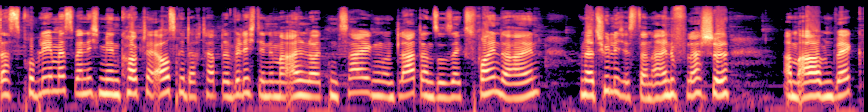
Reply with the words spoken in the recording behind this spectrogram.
das Problem ist, wenn ich mir einen Cocktail ausgedacht habe, dann will ich den immer allen Leuten zeigen und lade dann so sechs Freunde ein. Und natürlich ist dann eine Flasche am Abend weg.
